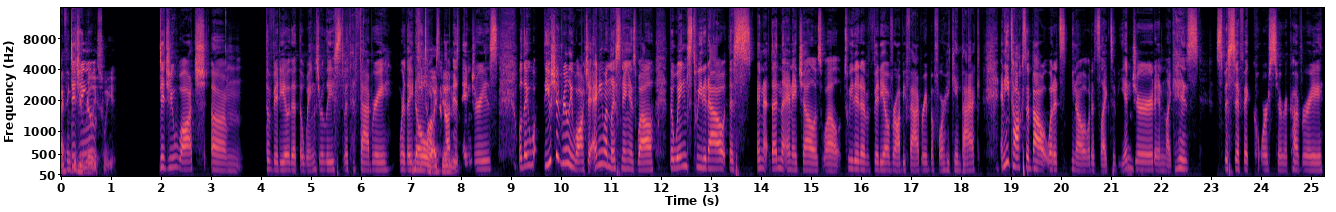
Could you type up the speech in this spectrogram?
I think Did he'd be really sweet. Did you watch um the video that the Wings released with Fabbri, where they No, he talks about his injuries? Well, they you should really watch it. Anyone listening as well. The Wings tweeted out this, and then the NHL as well tweeted a video of Robby Fabbri before he came back, and he talks about what it's you know what it's like to be injured and like his specific course to recovery.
